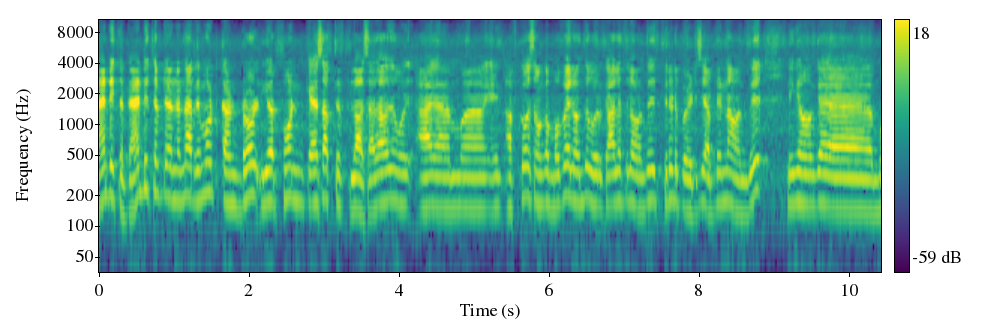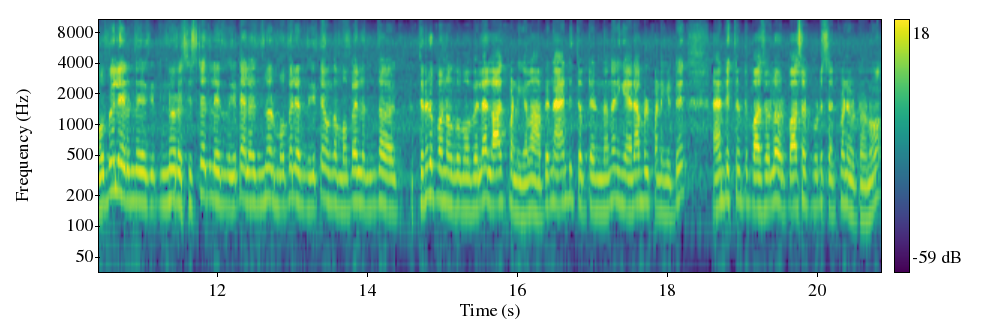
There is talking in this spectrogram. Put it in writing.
ஆன்டி தெப்ட் ஆன்டி தெப்ட் என்னன்னா remote control your phone case of theft loss அதாவது அஃப்கோர்ஸ் உங்கள் மொபைல் வந்து ஒரு காலத்தில் வந்து திருடு போயிடுச்சு. அப்படின்னா வந்து நீங்கள் உங்கள் மொபைல் இருந்துக்கிட்டு இன்னொரு சிஸ்டத்தில் இருந்துக்கிட்டு அல்லது இன்னொரு மொபைல் இருந்துக்கிட்டு உங்கள் மொபைல் இந்த திருடு பண்ண உங்கள் மொபைலை லாக் பண்ணிக்கலாம். அப்படின்னா ஆன்டி தெப்ட் என்னன்னா நீங்கள் எனேபிள் பண்ணிக்கிட்டு ஆன்டி தெப்ட் பாஸ்வேர்டில் ஒரு பாஸ்வேர்ட் போட்டு செட் பண்ணி விட்டணும்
